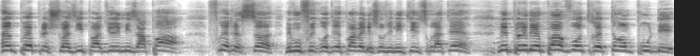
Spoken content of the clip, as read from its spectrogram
Un peuple choisi par Dieu et mis à part. Frères et sœurs, ne vous fréquentez pas avec des choses inutiles sur la terre. Ne perdez pas votre temps pour des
